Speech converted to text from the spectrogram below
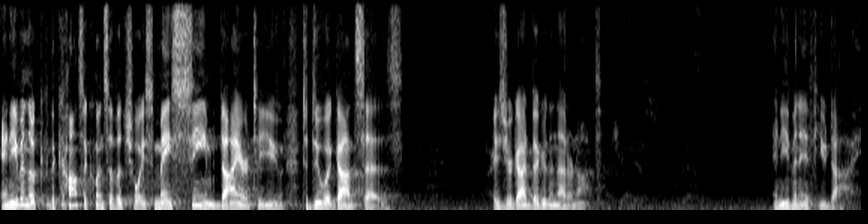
And even though the consequence of a choice may seem dire to you to do what God says, is your God bigger than that or not? And even if you die,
